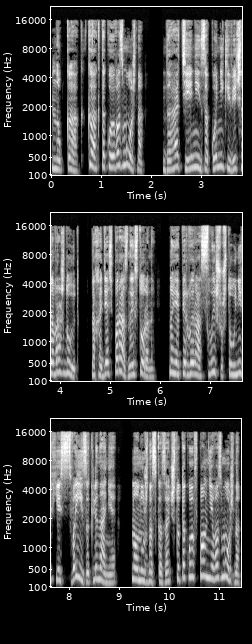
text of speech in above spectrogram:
Но как? Как такое возможно? Да, тени и законники вечно враждуют, находясь по разные стороны. Но я первый раз слышу, что у них есть свои заклинания. Но нужно сказать, что такое вполне возможно,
